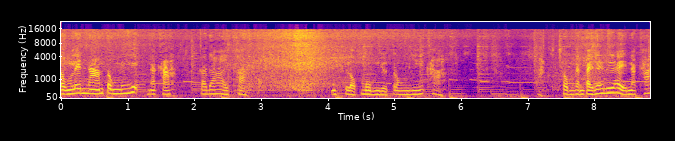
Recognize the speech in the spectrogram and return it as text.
ลงเล่นน้ำตรงนี้นะคะ ก็ได้ค่ะหลบมุมอยู่ตรงนี้ค่ะ ชมกันไปเรื่อย ๆ นะคะ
